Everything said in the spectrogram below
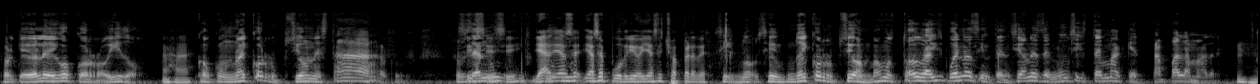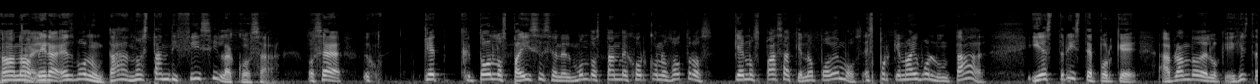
porque yo le digo corroído. Como, no hay corrupción, está... sí, sí, sí. Ya, ya, se, ya se pudrió, ya se echó a perder. Sí, no, sí, no hay corrupción. Vamos, todos hay buenas intenciones en un sistema que tapa la madre. No, no, mira, es voluntad, no es tan difícil la cosa. O sea, que, todos los países en el mundo están mejor con nosotros. ¿Qué nos pasa que no podemos? Es porque no hay voluntad. Y es triste porque, hablando de lo que dijiste,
